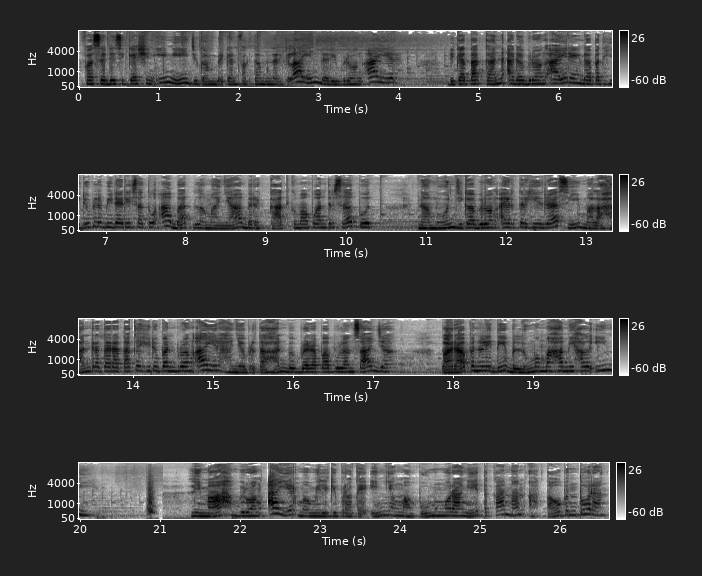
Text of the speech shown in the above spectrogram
Fase desiccation ini juga memberikan fakta menarik lain dari beruang air. Dikatakan ada beruang air yang dapat hidup lebih dari satu abad lamanya berkat kemampuan tersebut. Namun, jika beruang air terhidrasi, malahan rata-rata kehidupan beruang air hanya bertahan beberapa bulan saja. Para peneliti belum memahami hal ini. 5. Beruang air memiliki protein yang mampu mengurangi tekanan atau benturan.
